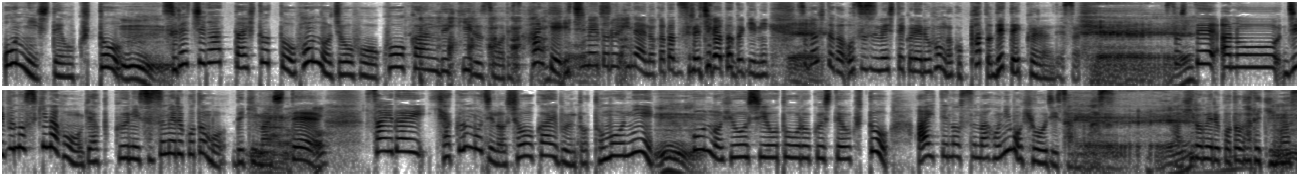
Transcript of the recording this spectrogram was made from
オンにしておくと、うんすれ違った人と本の情報を交換できるそうです。半径1メートル以内の方とすれ違った時に、その人がおすすめしてくれる本がこうパッと出てくるんです。そして、あのー自分の好きな本を逆に進めることもできまして最大100文字の紹介文とともに、うん本の表紙を登録しておくと、相手のスマホにも表示されます。はい広めることができます。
